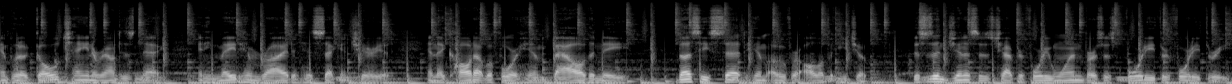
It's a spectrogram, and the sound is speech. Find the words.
and put a gold chain around his neck. And he made him ride in his second chariot. And they called out before him, Bow the knee. Thus he set him over all of Egypt. This is in Genesis chapter 41, verses 40 through 43.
